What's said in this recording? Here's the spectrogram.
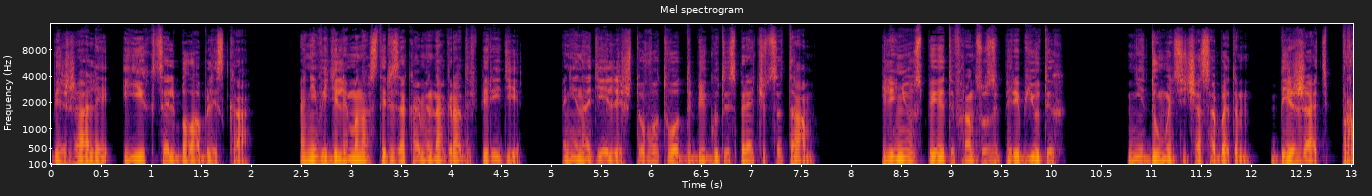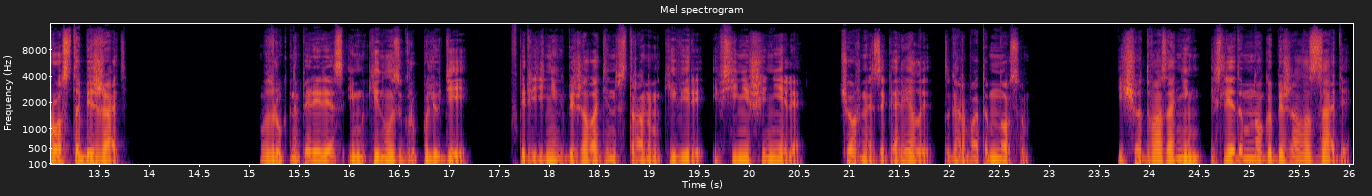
Бежали, и их цель была близка. Они видели монастырь за каменной оградой впереди, Они надеялись, что вот-вот добегут и спрячутся там. Или не успеют, и французы перебьют их. Не думай сейчас об этом. Бежать, просто бежать. Вдруг на перерез им кинулась группа людей. Впереди них бежал один в странном кивере и в синей шинели, черный, загорелый, с горбатым носом. Еще два за ним, и следом много бежало сзади.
